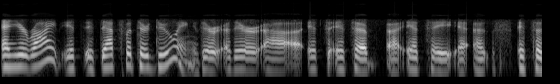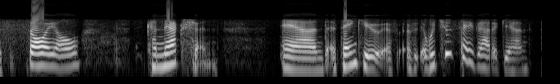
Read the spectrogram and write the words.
And you're right. It's it, that's what they're doing. They're they're uh, it's it's a uh, it's a, a it's a soil connection and thank you. If, if, would you say that again?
